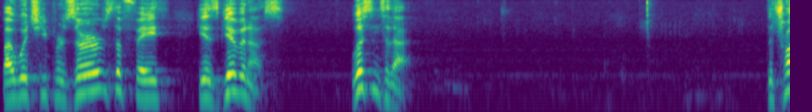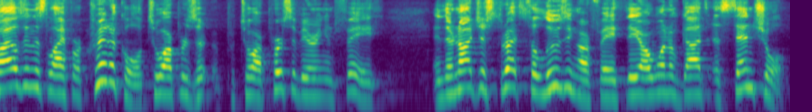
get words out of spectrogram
by which He preserves the faith He has given us. Listen to that. The trials in this life are critical to our, to our persevering in faith, and they're not just threats to losing our faith, they are one of God's essential,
